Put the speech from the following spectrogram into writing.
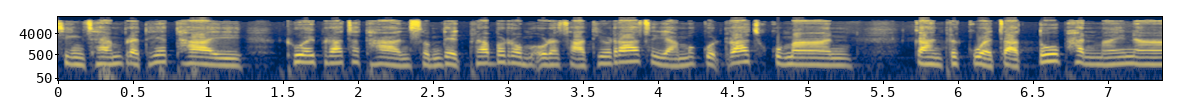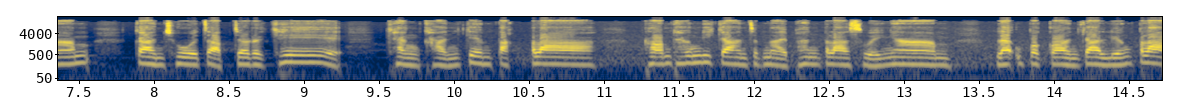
ชิงแชมป์ประเทศไทย ถ้วยพระราชทานสมเด็จพระบรมโอรสาธิราชสยามกุฎราชกุมาร การประกวดจัดตู้พันไม้น้ำการโชว์จับจระเข้แข่งขันเกมตักปลา พร้อมทั้งมีการจำหน่ายพันธุ์ปลาสวยงาม และอุปกรณ์การเลี้ยงปลา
